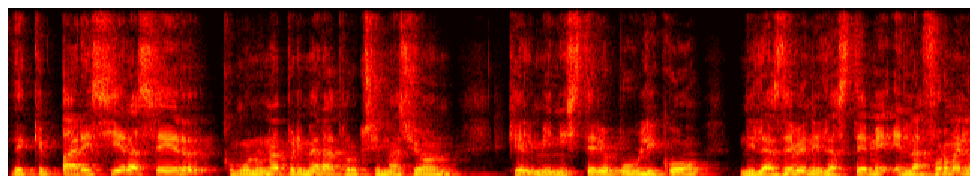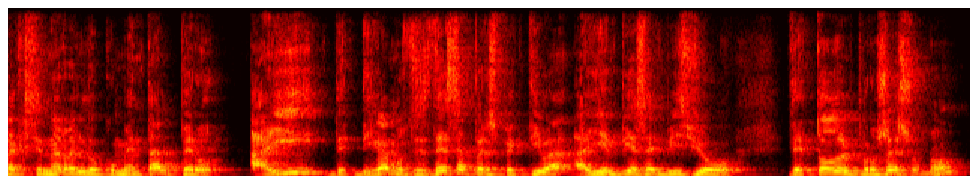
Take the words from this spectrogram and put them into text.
de que pareciera ser, como en una primera aproximación, que el Ministerio Público ni las debe ni las teme en la forma en la que se narra el documental, pero ahí, digamos, desde esa perspectiva, ahí empieza el vicio de todo el proceso, ¿no?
